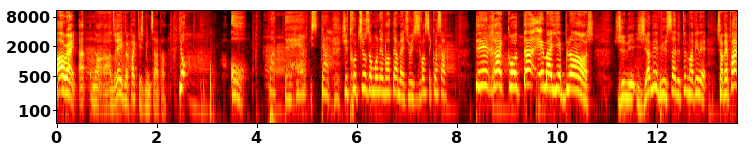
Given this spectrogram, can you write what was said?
Alright. Ah, non, on dirait il veut pas que je mine ça. Attends. Yo! Oh! What the hell is that? J'ai trop de choses dans mon inventaire, mais je veux juste voir c'est quoi ça. Terracotta émaillée blanche! Je n'ai jamais vu ça de toute ma vie, mais je savais pas...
